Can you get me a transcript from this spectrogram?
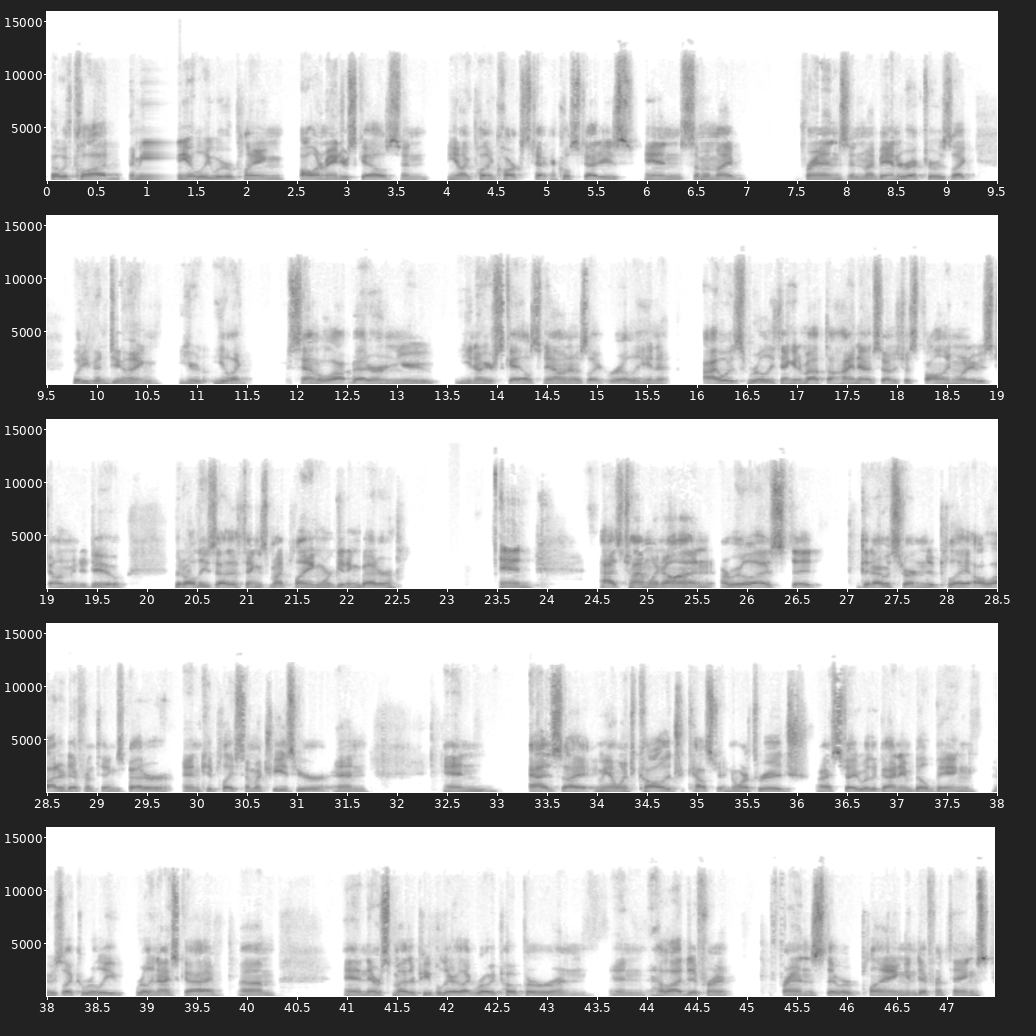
But with Claude, immediately we were playing all our major scales and, you know, like playing Clarke's technical studies. And some of my friends and my band director was like, "What have you been doing? You're you like sound a lot better, and you you know your scales now." And I was like, "Really?" And it, I was really thinking about the high notes. I was just following what he was telling me to do, but all these other things, my playing were getting better. And as time went on, I realized that that I was starting to play a lot of different things better and could play so much easier. And and as I, I mean, I went to college at Cal State Northridge. I studied with a guy named Bill Bing, who's like a really, really nice guy. Um, and there were some other people there like Roy Poper and and a lot of different friends that were playing and different things.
